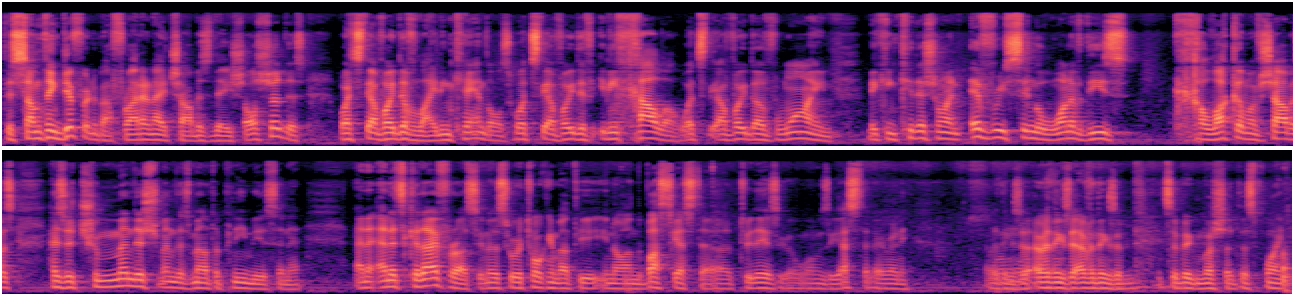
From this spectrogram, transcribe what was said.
there's something different about Friday night, Shabbos day, Shal Shuddis. What's the avodah of lighting candles? What's the avodah of eating challah? What's the avodah of wine? Making kiddush wine? Every single one of these chalakam of Shabbos has a tremendous, tremendous amount of pneumius in it and, and it's kedai for us. You know, so we are talking about the you know on the bus yesterday, uh, two days ago. When was it yesterday already? Everything's everything's everything's a it's a big mush at this point.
